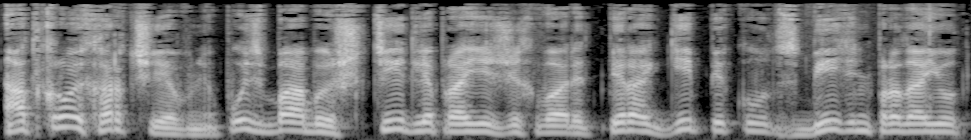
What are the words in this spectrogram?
Открой харчевню, пусть бабы шти для проезжих варят, пироги пекут, сбитень продают.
